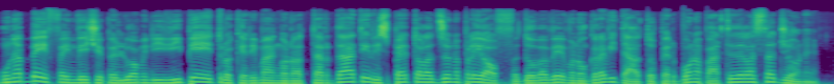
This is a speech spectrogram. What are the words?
Una beffa invece per gli uomini di Pietro che rimangono attardati rispetto alla zona playoff dove avevano gravitato per buona parte della stagione.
